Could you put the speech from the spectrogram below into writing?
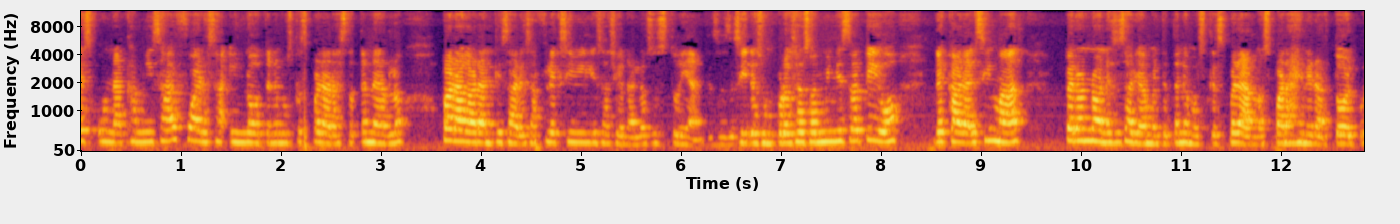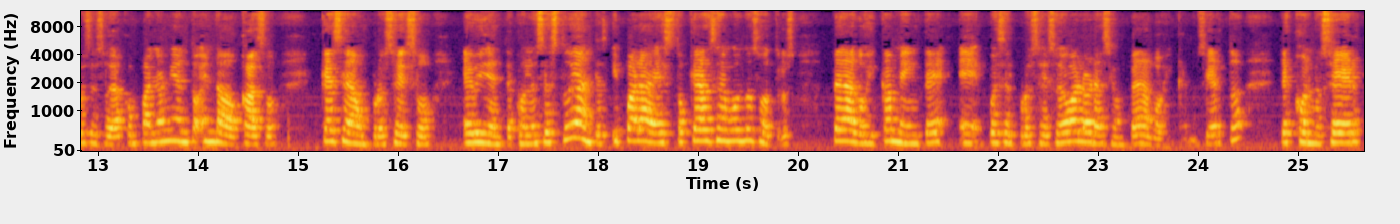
es una camisa de fuerza y no tenemos que esperar hasta tenerlo para garantizar esa flexibilización a los estudiantes. Es decir, es un proceso administrativo de cara al CIMAD, pero no necesariamente tenemos que esperarnos para generar todo el proceso de acompañamiento en dado caso que sea un proceso evidente con los estudiantes. Y para esto, ¿qué hacemos nosotros pedagógicamente? Eh, pues el proceso de valoración pedagógica, ¿no es cierto? De conocer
